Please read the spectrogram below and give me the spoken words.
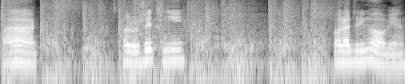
Tak. Starożytni. Oradrimowie.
